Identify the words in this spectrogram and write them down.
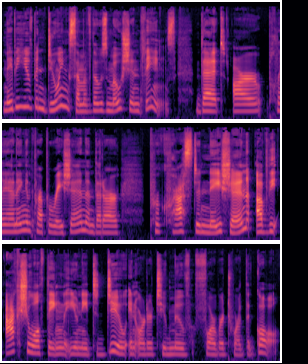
Maybe you've been doing some of those motion things that are planning and preparation and that are procrastination of the actual thing that you need to do in order to move forward toward the goal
